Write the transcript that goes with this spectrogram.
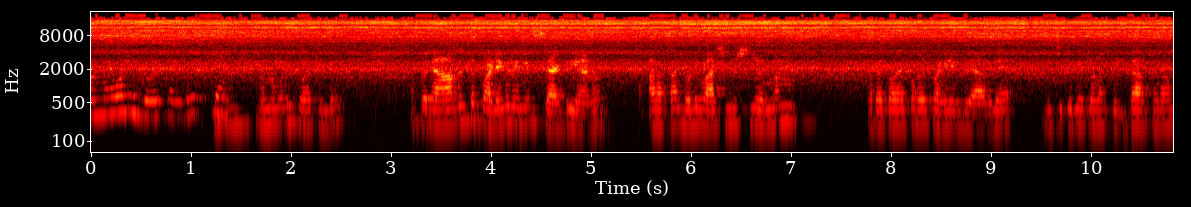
ഒന്നുകൂടി പോയിട്ടുണ്ട്. ഒന്നും കൂടി പോയിട്ടുണ്ട്. അപ്പോൾ രാവിലത്തെ പണികൾ ഇനി സ്റ്റാർട്ട് ചെയ്യാണ്. അലക്കാൻ തുണി വാഷിംഗ് മെഷീനിൽ ഒന്നും കുറേ കുറേ കുറേ പണിയുണ്ട്. രാവിലെ ഉച്ചക്കത്തേക്കുള്ള ഫുഡ് ആക്കണം.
